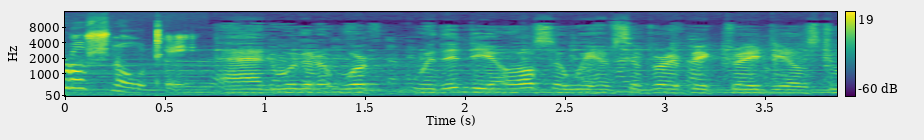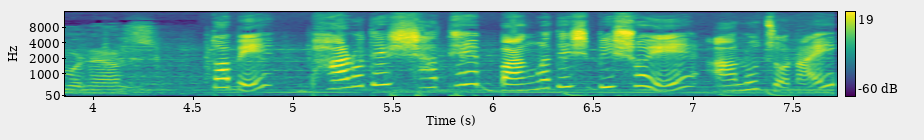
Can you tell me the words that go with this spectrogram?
প্রশ্ন ওঠে। তবে ভারতের সাথে বাংলাদেশ বিষয়ে আলোচনায়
